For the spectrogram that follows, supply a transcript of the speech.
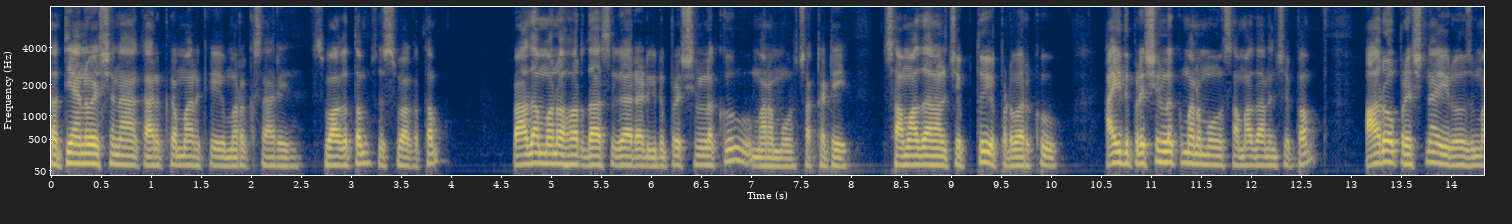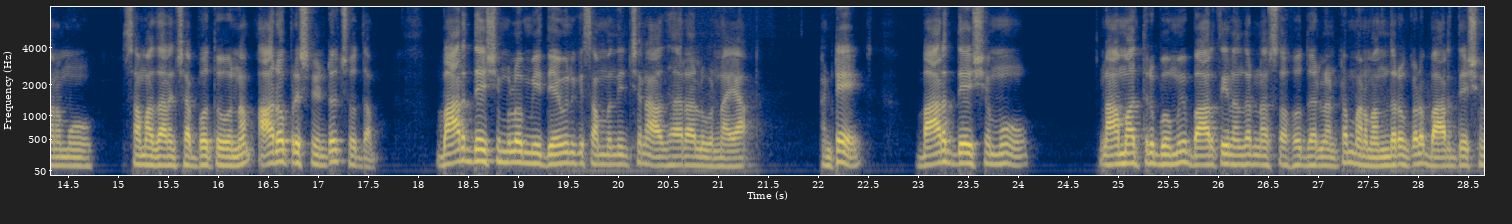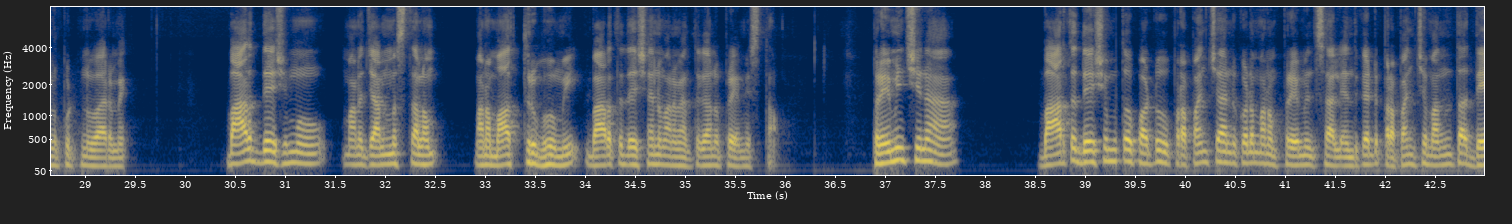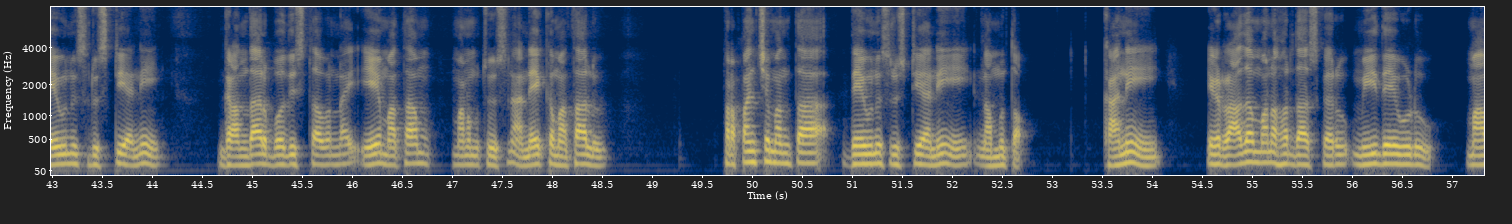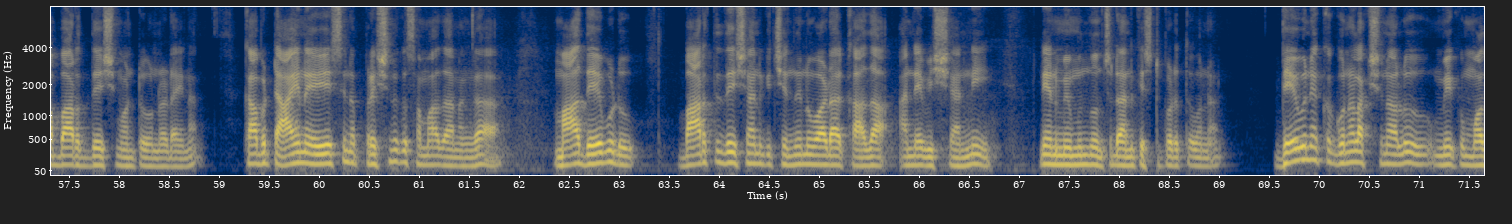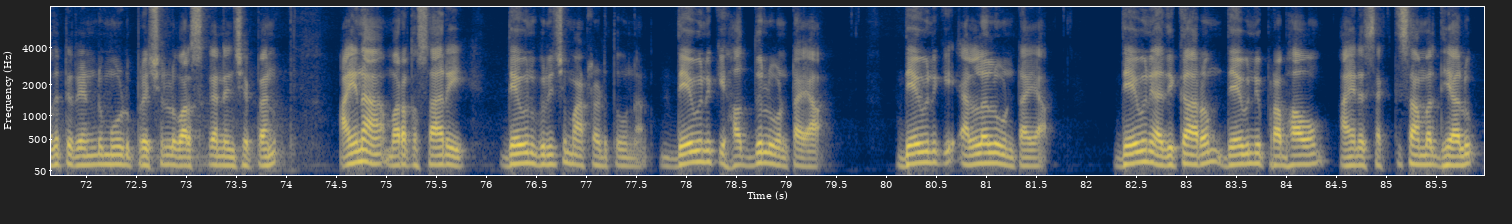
సత్యాన్వేషణ కార్యక్రమానికి మరొకసారి స్వాగతం సుస్వాగతం. రాధా మనోహర్ దాస్ గారు అడిగిన ప్రశ్నలకు మనము చక్కటి సమాధానాలు చెప్తూ ఇప్పటివరకు ఐదు ప్రశ్నలకు మనము సమాధానం చెప్పాం. ఆరో ప్రశ్న ఈరోజు మనము సమాధానం చెప్పబోతూ ఉన్నాం. ఆరో ప్రశ్న ఏంటో చూద్దాం. భారతదేశంలో మీ దేవునికి సంబంధించిన ఆధారాలు ఉన్నాయా? అంటే భారతదేశము నా మాతృభూమి భారతీయులందరూ నా సహోదరులు అంటాం. మనం అందరం కూడా భారతదేశంలో పుట్టిన వారమే. భారతదేశము మన జన్మస్థలం మన మాతృభూమి భారతదేశాన్ని మనం ఎంతగానో ప్రేమిస్తాం. ప్రేమించిన భారతదేశంతో పాటు ప్రపంచాన్ని కూడా మనం ప్రేమించాలి. ఎందుకంటే ప్రపంచం అంతా దేవుని సృష్టి అని గ్రంథాలు బోధిస్తూ ఉన్నాయి. ఏ మతం మనం చూసిన అనేక మతాలు ప్రపంచమంతా దేవుని సృష్టి అని నమ్ముతాం. కానీ ఇక్కడ రాధా మనోహర్ దాస్ గారు మీ దేవుడు మా భారతదేశం అంటూ ఉన్నాడు ఆయన. కాబట్టి ఆయన వేసిన ప్రశ్నకు సమాధానంగా మా దేవుడు భారతదేశానికి చెందినవాడా కాదా అనే విషయాన్ని నేను మీ ముందు ఉంచడానికి ఇష్టపడుతూ ఉన్నాను. దేవుని యొక్క గుణ లక్షణాలు మీకు మొదటి రెండు మూడు ప్రశ్నలు వరుసగా నేను చెప్పాను. అయినా మరొకసారి దేవుని గురించి మాట్లాడుతూ ఉన్నాను. దేవునికి హద్దులు ఉంటాయా? దేవునికి ఎల్లలు ఉంటాయా? దేవుని అధికారం దేవుని ప్రభావం ఆయన శక్తి సామర్థ్యాలు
